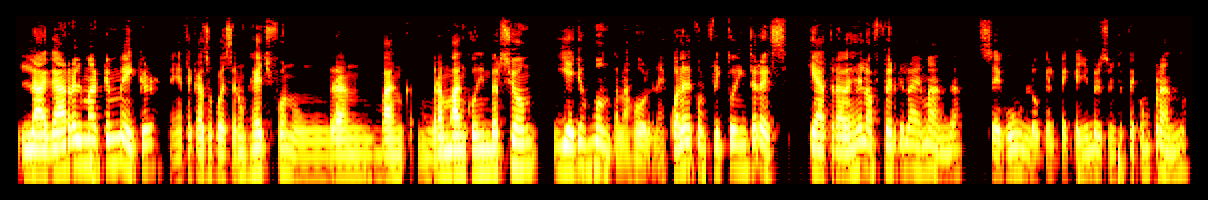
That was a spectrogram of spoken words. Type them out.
La agarra el market maker. En este caso puede ser un hedge fund, un gran, banco, un gran banco de inversión. Y ellos montan las órdenes. ¿Cuál es el conflicto de interés? Que a través de la oferta y la demanda, según lo que el pequeño inversionista esté comprando,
